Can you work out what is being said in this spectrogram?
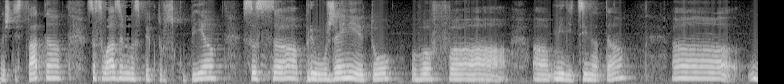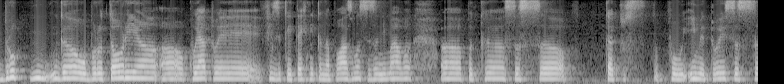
веществата, с лазерна спектроскопия, с приложението в медицината. Друга лаборатория, която е физика и техника на плазма, се занимава пък с, както по името е, с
